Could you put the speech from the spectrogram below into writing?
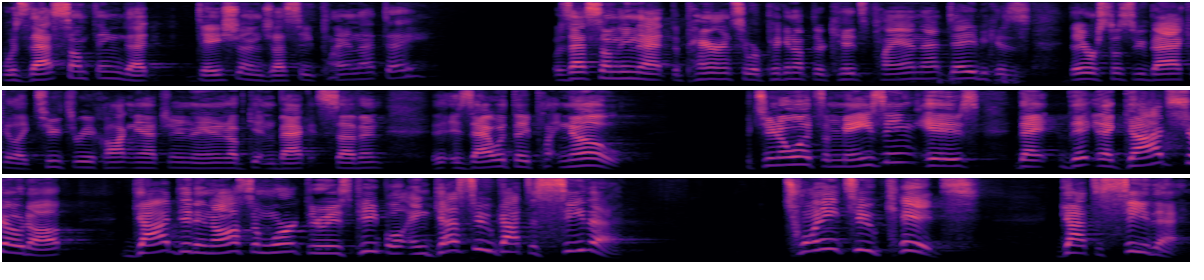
was that something that Daisha and Jesse planned that day? Was that something that the parents who were picking up their kids planned that day because they were supposed to be back at like 2, 3 o'clock in the afternoon? They ended up getting back at 7. Is that what they planned? No. But you know what's amazing is that, they, that God showed up, God did an awesome work through his people, and guess who got to see that? 22 kids got to see that.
